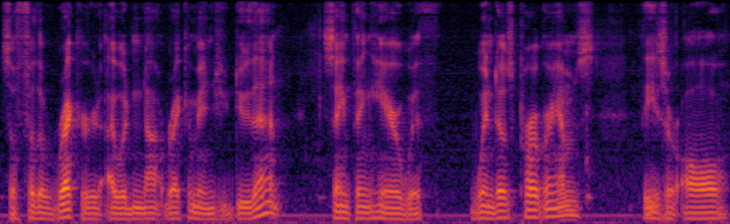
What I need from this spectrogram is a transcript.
So, for the record, I would not recommend you do that. Same thing here with Windows programs. These are all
